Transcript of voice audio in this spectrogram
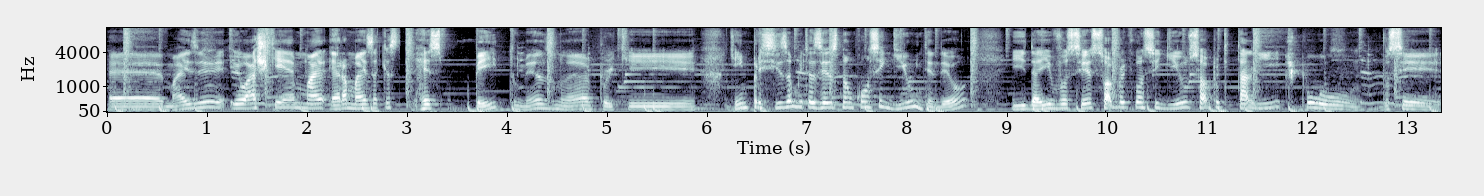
É, mas eu acho que é mais, era mais a questão respeito mesmo, né? Porque quem precisa muitas vezes não conseguiu, entendeu? E daí você só porque conseguiu, só porque tá ali, tipo, você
